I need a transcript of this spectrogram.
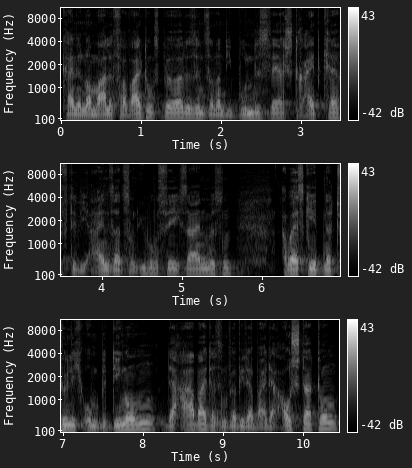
keine normale Verwaltungsbehörde sind, sondern die Bundeswehr, Streitkräfte, die einsatz- und übungsfähig sein müssen. Aber es geht natürlich um Bedingungen der Arbeit. Da sind wir wieder bei der Ausstattung.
